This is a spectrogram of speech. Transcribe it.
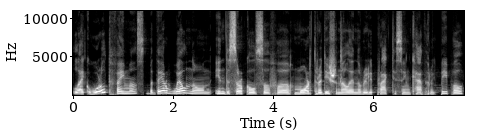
like world famous, but they are well known in the circles of uh, more traditional and really practicing Catholic people.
